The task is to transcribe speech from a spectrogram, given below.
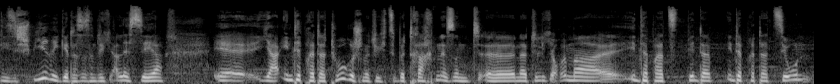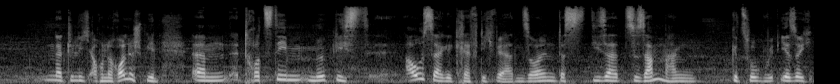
dieses Schwierige, dass es natürlich alles sehr äh, ja interpretatorisch natürlich zu betrachten ist und äh, natürlich auch immer Interpret Inter Interpretation natürlich auch eine Rolle spielen, ähm, trotzdem möglichst aussagekräftig werden sollen, dass dieser Zusammenhang gezogen wird. Ihr euch,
